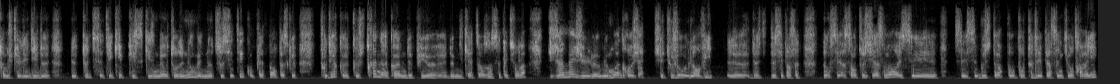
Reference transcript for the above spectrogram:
comme je te l'ai dit, de, toute cette équipe qui, se- met autour de nous, mais de notre société complètement. Parce que faut dire que, je traîne hein, quand même depuis euh, 2014 dans cette action-là. Jamais j'ai eu le, moindre rejet. J'ai toujours eu l'envie euh, de, ces personnes. Donc c'est enthousiasmant et c'est booster pour, pour toutes les personnes qui ont travaillé.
